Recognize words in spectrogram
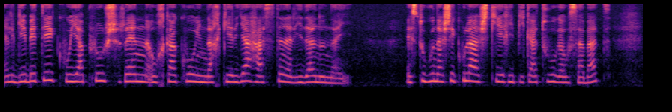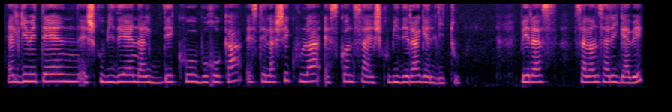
LGBT kuia ren aurkako indarkeria hasten ari da nahi. Ez duguna sekula aski erripikatu gauza bat, LGBTen eskubideen aldeko borroka ez dela sekula ezkontza eskubidera gelditu. Beraz, zalantzari gabe,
